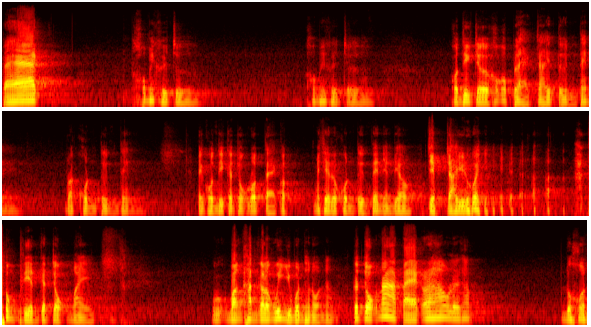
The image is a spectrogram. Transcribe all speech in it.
แต่เขาไม่เคยเจอ เขาไม่เคยเจอ คนที่เจอเขาก็แปลกใจตื่นเต้นระคนตื่นเต้นไอคนที่กระจกรถแตกก็ ไม่ใช่ละคนตื่นเต้นอย่างเดียว เจ็บใจด้วย ต้องเปลี่ยนกระจกใหม่ บางคันกำลังวิ่งอยู่บนถนนครับ กระจกหน้าแตกร้าวเลยครับ โดน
